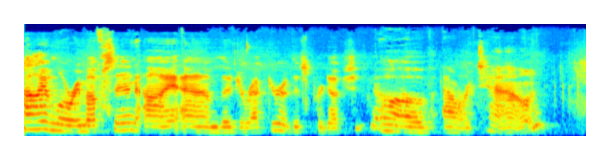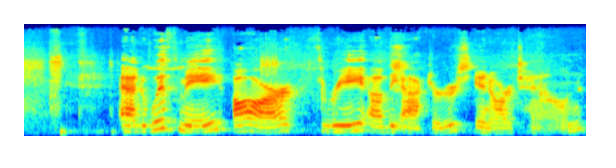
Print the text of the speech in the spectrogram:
Hi, I'm Lori Muffson. I am the director of this production of Our Town. And with me are three of the actors in Our Town.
